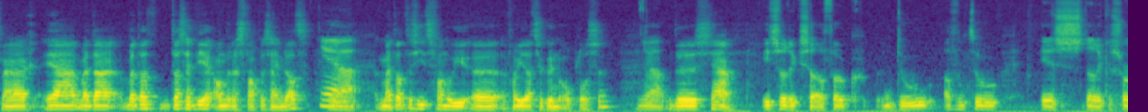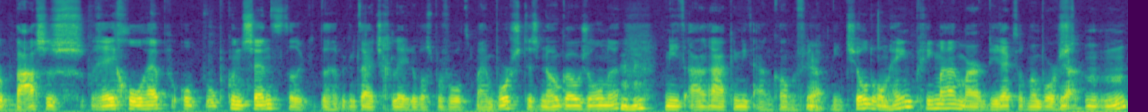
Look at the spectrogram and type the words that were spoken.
Maar ja, maar, daar, maar dat, dat zijn weer andere stappen zijn dat. Ja. Ja. Maar dat is iets van hoe je, eh, van hoe je dat zou kunnen oplossen. ja. Dus ja, Iets wat ik zelf ook doe af en toe, is dat ik een soort basisregel heb op, op consent. Dat, ik, dat heb ik een tijdje geleden, was bijvoorbeeld mijn borst is no-go zone. mhm. Niet aanraken, niet aankomen vind Ja. ik niet chill. Eromheen prima, maar direct op mijn borst. Ja. En op een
